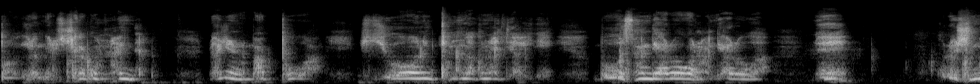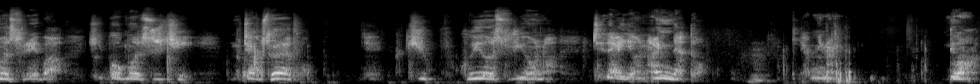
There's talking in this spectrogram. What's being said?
方広める資格はないんだと。なぜなら末法は非常に険悪な時代で、坊さんであろうが何であろうが、ね殺しもすれば、誹謗もするし、むちゃくそだと。ね、扶養するような時代ではないんだと。やめない。では、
